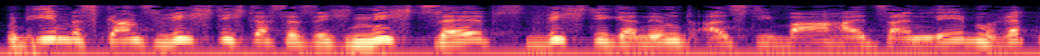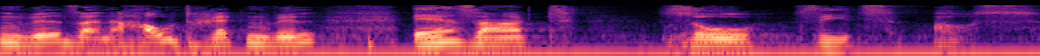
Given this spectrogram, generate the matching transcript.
Und ihm ist ganz wichtig, dass er sich nicht selbst wichtiger nimmt als die Wahrheit, sein Leben retten will, seine Haut retten will. Er sagt, so sieht's aus.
